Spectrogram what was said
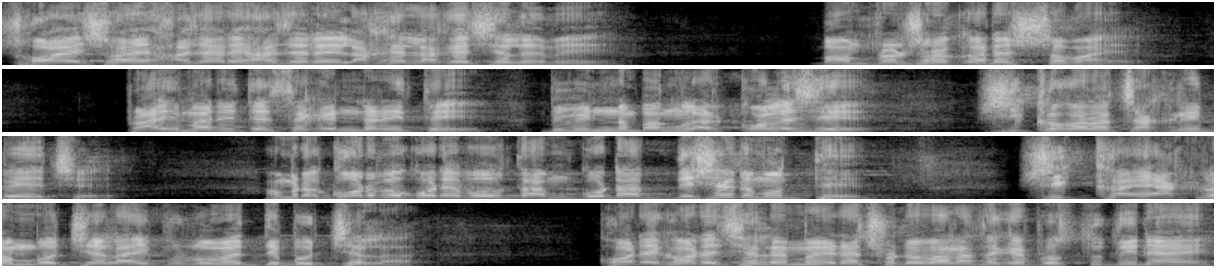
শয়ে শয়ে, হাজারে হাজারে, লাখে লাখে ছেলে মেয়ে বামফ্রন্ট সরকারের সময়, প্রাইমারিতে, সেকেন্ডারিতে, বিভিন্ন বাংলার কলেজে শিক্ষকতা চাকরি পেয়েছে। আমরা গর্ব করে বলতাম, গোটা দেশের মধ্যে শিক্ষায় এক নম্বর জেলায় পূর্ব মেদিনীপুর জেলা। ঘরে ঘরে ছেলেমেয়েরা ছোটবেলা থেকে প্রস্তুতি নেয়,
